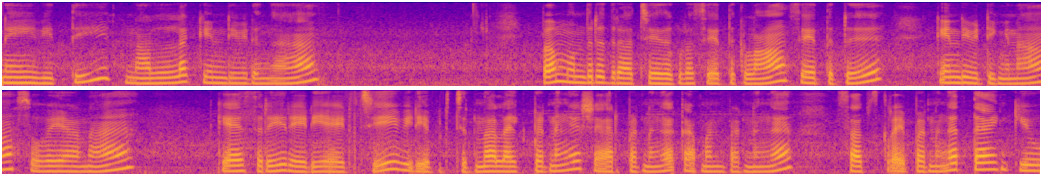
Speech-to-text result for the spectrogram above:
நெய் விற்றி நல்லா கிண்டி விடுங்க. இப்போ முந்திரி திராட்சை இதை கூட சேர்த்துக்கலாம். சேர்த்துட்டு கிண்டி விட்டிங்கன்னா சுவையான கேசரி ரெடி ஆகிடுச்சி வீடியோ பிடிச்சிருந்தா லைக் பண்ணுங்கள் ஷேர் பண்ணுங்கள் கமெண்ட் பண்ணுங்கள் சப்ஸ்கிரைப் பண்ணுங்கள் தேங்க்யூ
